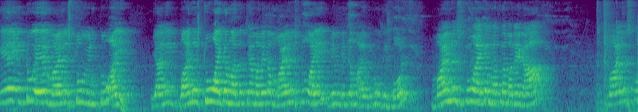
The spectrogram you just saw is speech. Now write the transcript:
K into A minus two into I यानी माइनस टू आई का मतलब क्या बनेगा? Minus two I will become I remove this board minus two I का मतलब बनेगा minus two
